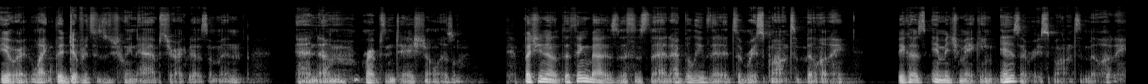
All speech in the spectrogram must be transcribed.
you were like the differences between abstractism and and um, representationalism. But you know, the thing about is this is that I believe that it's a responsibility because image making is a responsibility.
